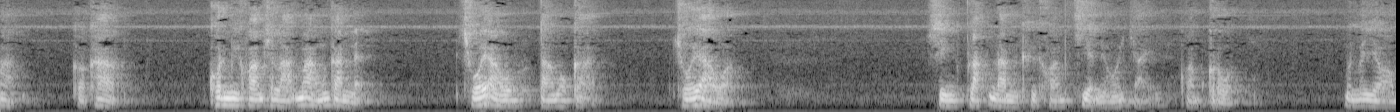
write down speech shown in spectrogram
มาก ก็ฆ่า คนมีความฉลาดมากเหมือนกันแหละ ช่วยเอาตามโอกาส ช่วยเอาอะสิ่งผลักดันคือความเครียดในหัวใจ ความโกรธ มันไม่ยอม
